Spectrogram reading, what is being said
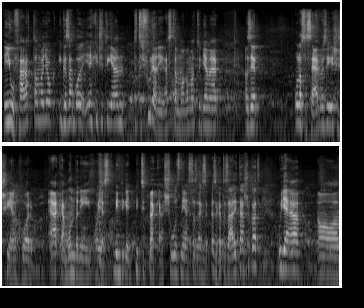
én jó fáradtam vagyok, igazából én egy kicsit ilyen, tehát hogy furán éreztem magamat, ugye, mert azért olasz a szervezés, és ilyenkor el kell mondani, hogy ezt mindig egy picit meg kell sózni ezt az, ezeket az állításokat. Ugye a,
